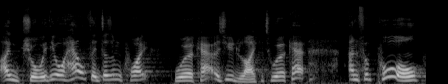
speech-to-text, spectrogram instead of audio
I'm sure with your health, it doesn't quite work out as you'd like it to work out. And for Paul,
